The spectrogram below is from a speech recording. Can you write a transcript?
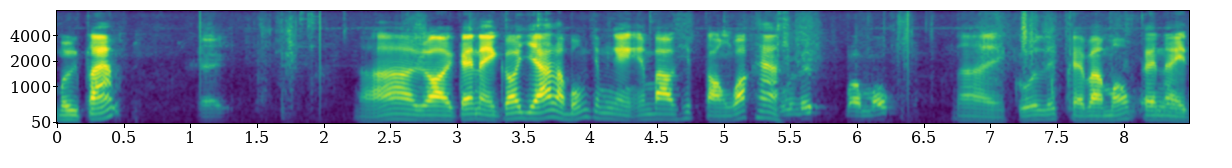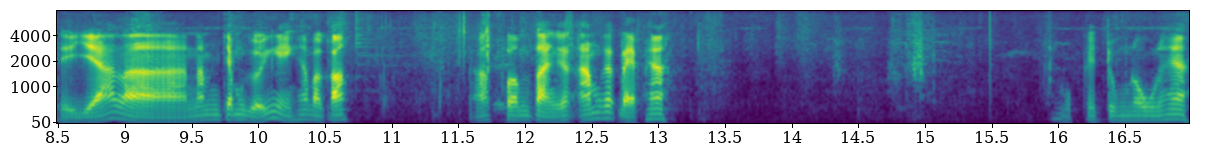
18 Đây. đó rồi cây này có giá là 400 ngàn em bao ship toàn quốc ha. Cuối clip 31 đây cuối clip cây 31 cây này thì giá là 550 ngàn ha bà con. Đó phơm tàn rất ấm rất đẹp ha. Một cây trung nu nữa ha.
